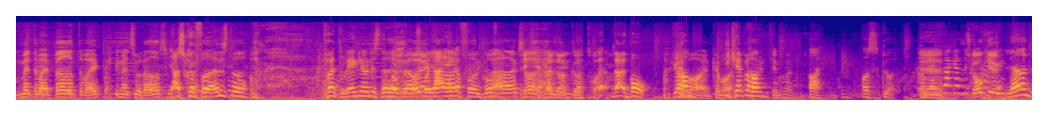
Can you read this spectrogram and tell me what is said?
Men det var i badet, det var ikke imens du badede. Jeg har sgu da fået alle steder. Prøv at du kan ikke nævne det sted her på Jobs, hvor jeg ikke har fået en. Ja, nok så. Det kan nok godt, tror jeg. Hvor? Kæmpeholden, I kæmpeholden. Kæmpeholm? Kæmpe Nej. Også gjort. Øh, Skovkirken. Laden?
